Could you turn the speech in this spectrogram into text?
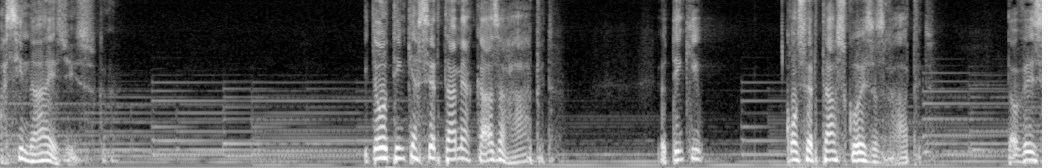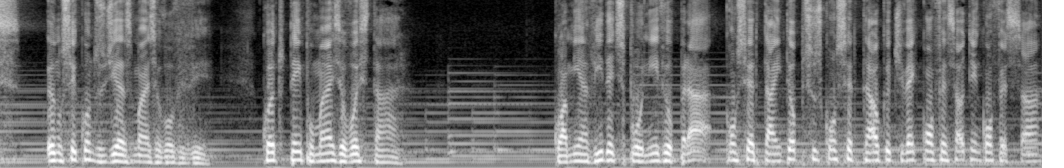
Há sinais disso, cara. Então eu tenho que acertar minha casa rápido. Eu tenho que consertar as coisas rápido. Talvez eu não sei quantos dias mais eu vou viver, quanto tempo mais eu vou estar com a minha vida disponível para consertar. Então eu preciso consertar. O que eu tiver que confessar, eu tenho que confessar.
